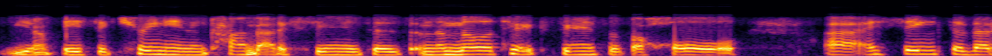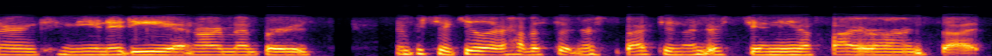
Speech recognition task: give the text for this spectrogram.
you know basic training and combat experiences and the military experience as a whole, uh, I think the veteran community and our members in particular have a certain respect and understanding of firearms that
